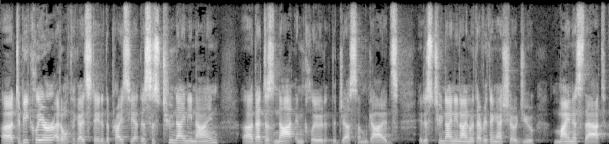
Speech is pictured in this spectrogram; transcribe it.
Uh, to be clear, I don't think I stated the price yet. This is 299. Uh, that does not include the JessEm guides. It is 299 with everything I showed you minus that.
